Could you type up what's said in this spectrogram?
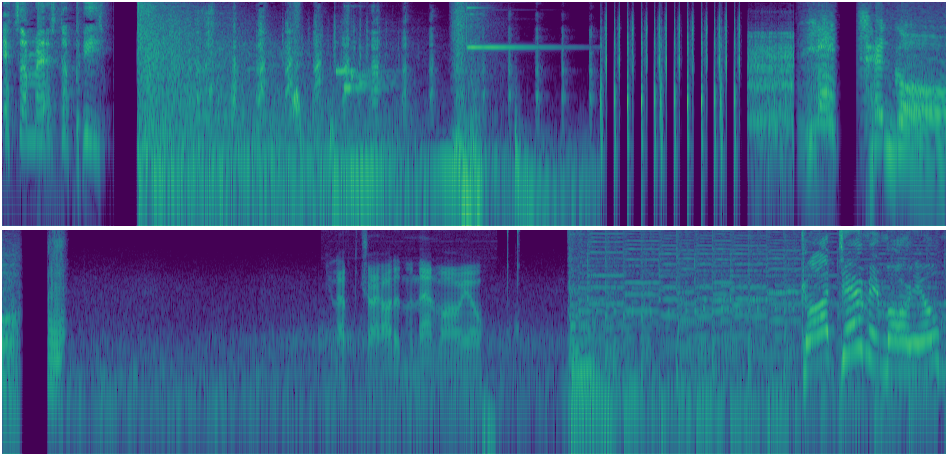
It's a masterpiece. Let's. You'll have to try harder than that, Mario. God damn it, Mario!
